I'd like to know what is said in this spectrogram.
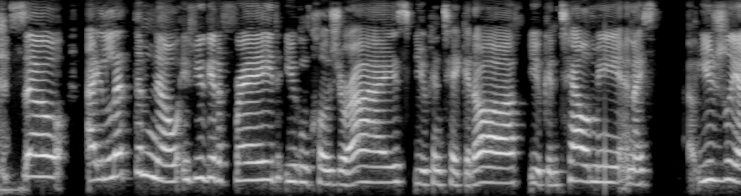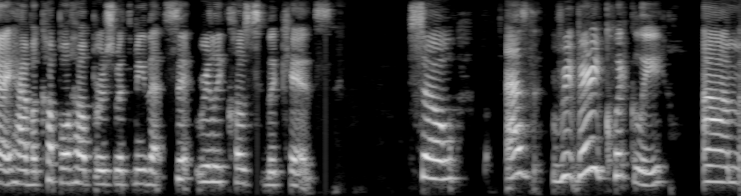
so I let them know if you get afraid, you can close your eyes, you can take it off, you can tell me. And I usually I have a couple helpers with me that sit really close to the kids. So as re- very quickly um,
